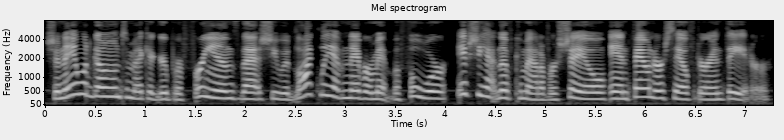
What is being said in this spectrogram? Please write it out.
Shanann would go on to make a group of friends that she would likely have never met before if she hadn't have come out of her shell and found herself during theater.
